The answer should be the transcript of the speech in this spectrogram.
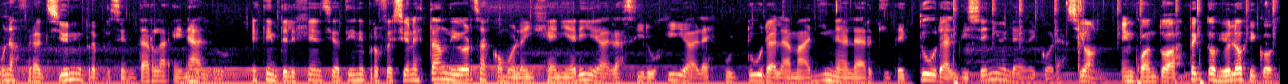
una fracción y representarla en algo. Esta inteligencia tiene profesiones tan diversas como la ingeniería, la cirugía, la escultura, la marina, la arquitectura, el diseño y la decoración. En cuanto a aspectos biológicos,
